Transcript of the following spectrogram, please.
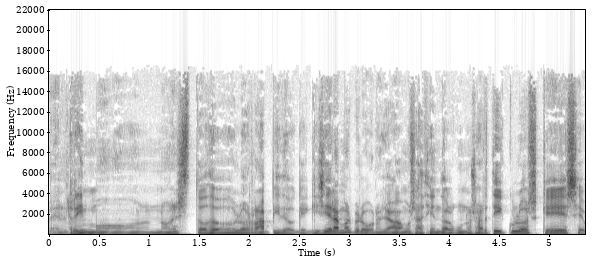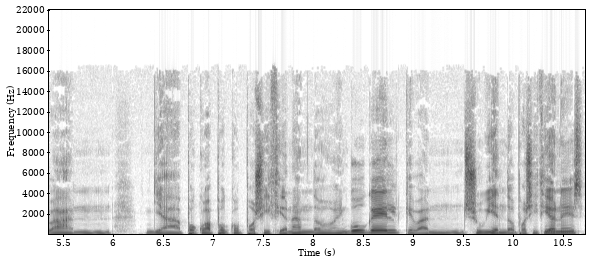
el ritmo no es todo lo rápido que quisiéramos, pero bueno, ya vamos haciendo algunos artículos que se van ya poco a poco posicionando en Google, que van subiendo posiciones.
